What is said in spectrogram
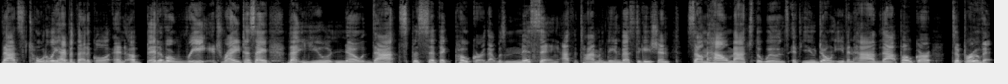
that's totally hypothetical and a bit of a reach, right? To say that you know that specific poker that was missing at the time of the investigation somehow matched the wounds if you don't even have that poker to prove it.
